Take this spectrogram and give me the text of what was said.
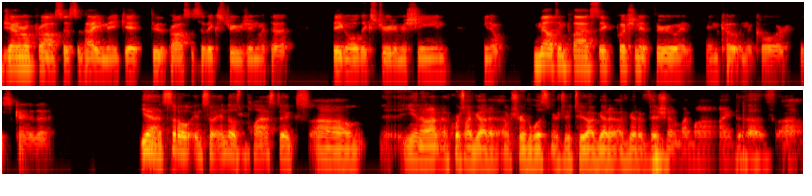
general process of how you make it through the process of extrusion with a big old extruder machine you know melting plastic pushing it through and, and coating the core is kind of the yeah and so and so in those plastics um you know of course i've got a i'm sure the listeners do too i've got a i've got a vision in my mind of um,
